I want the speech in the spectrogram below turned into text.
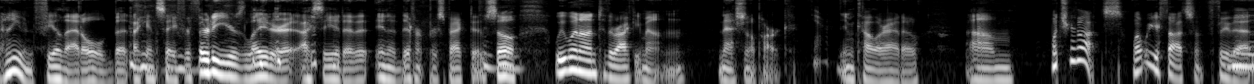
I don't even feel that old, but I can say for 30 years later, I see it at a, in a different perspective. So we went on to the Rocky Mountain National Park Yeah. in Colorado. Um, what's your thoughts? What were your thoughts through that?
